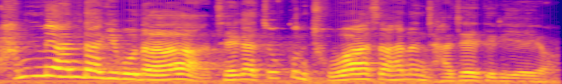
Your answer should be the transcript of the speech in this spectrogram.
판매한다기보다 제가 조금 좋아서 하는 자재들이에요.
